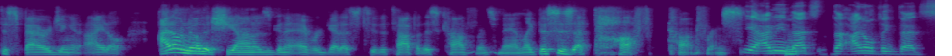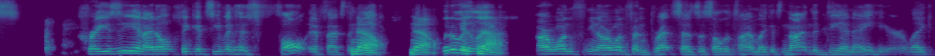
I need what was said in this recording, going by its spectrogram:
disparaging an idol. I don't know that Schiano is going to ever get us to the top of this conference, man. Like this is a tough conference. Yeah, I mean mm. that's that. I don't think that's crazy, and I don't think it's even his fault if that's the no, case. no, literally like not our one you know our one friend Brett says this all the time like it's not in the DNA here like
